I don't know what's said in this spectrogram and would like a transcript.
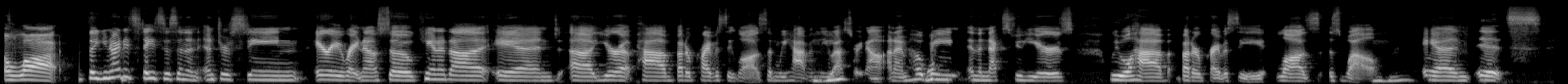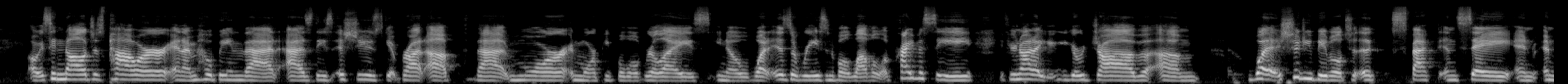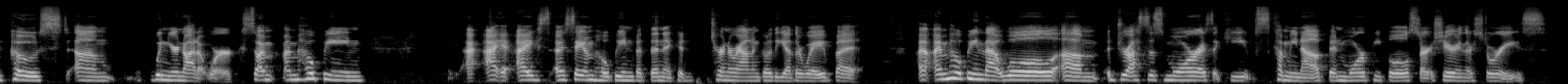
a lot the United States is in an interesting area right now. So Canada and uh, Europe have better privacy laws than we have in mm-hmm. the U.S. right now, and I'm hoping yeah. in the next few years we will have better privacy laws as well. Mm-hmm. And it's always knowledge is power, and I'm hoping that as these issues get brought up, that more and more people will realize, you know, what is a reasonable level of privacy. If you're not at your job. Um, what should you be able to expect and say and, and post um, when you're not at work? So I'm, I'm hoping, I, I, I say I'm hoping, but then it could turn around and go the other way. But I, am hoping that we'll um, address this more as it keeps coming up and more people start sharing their stories.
